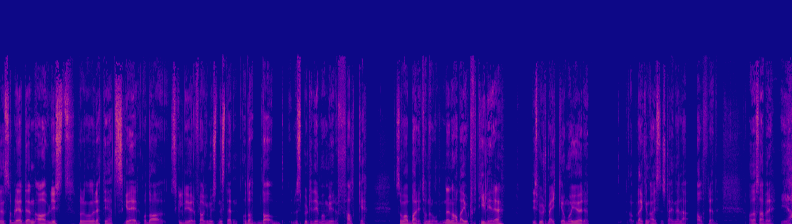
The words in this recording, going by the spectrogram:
Men så ble den avlyst pga. noen rettighetsgreier, og da skulle de gjøre Flaggermusen isteden. Og da, da spurte de meg om å gjøre Falke, som var baritonrollen. Den hadde jeg gjort tidligere. De spurte meg ikke om å gjøre verken Eisenstein eller Alfred. Og da sa jeg bare ja.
